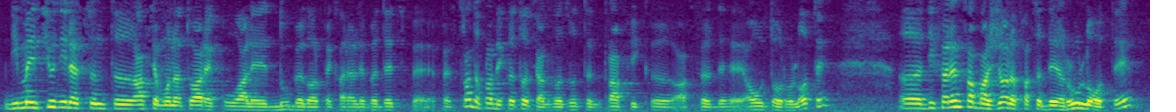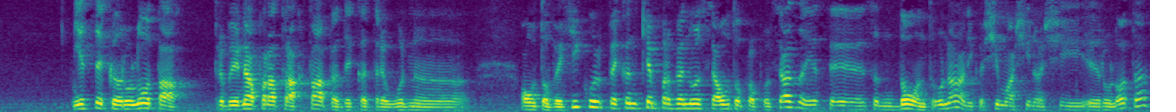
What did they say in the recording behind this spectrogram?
Dimensiunile sunt uh, asemănătoare cu ale dubelor pe care le vedeți pe, pe stradă. Probabil că toți ați văzut în trafic uh, astfel de autorulote. Uh, diferența majoră față de rulote este că rulota trebuie neapărat tractată de către un autovehicul, pe când campervanul se autopropulsează, este, sunt două într-una, adică și mașină și rulotă,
